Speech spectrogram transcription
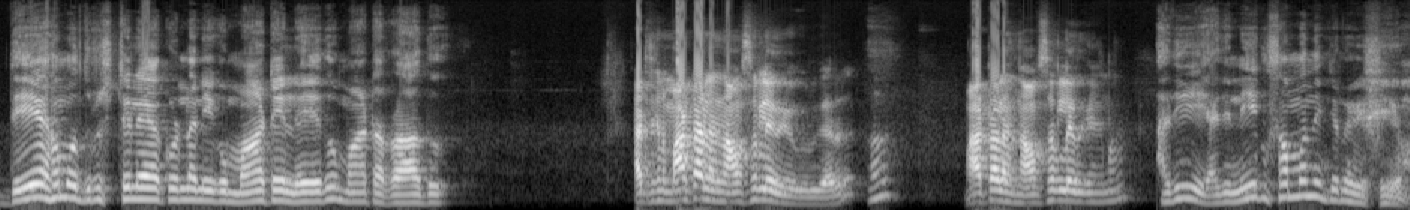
దేహము దృష్టి లేకుండా నీకు మాటే లేదు మాట రాదు. అట్లా మాట్లాడాల్సిన అవసరం లేదు గురుగారు? మాట్లాడాల్సిన అవసరం లేదు కదా? అది అది నీకు సంబంధించిన విషయం.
